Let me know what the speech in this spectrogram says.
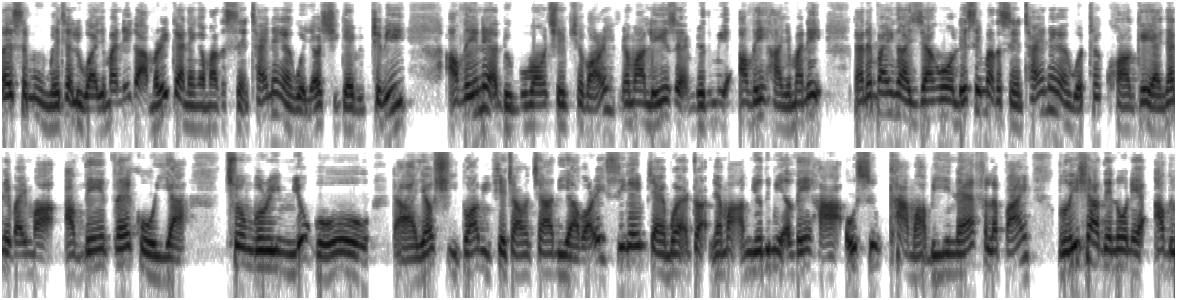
တိုက်စစ်မှုမေထက်လူကယမန်နေ့ကအမေရိကန်နိုင်ငံမှာသဆင်ထိုင်းနိုင်ငံကိုရောက်ရှိခဲ့ပြီဖြစ်ပြီးအသင်းနဲ့အတူပူးပေါင်းခြင်းဖြစ်ပါတယ်မြန်မာ40အမျိုးသမီးအသင်းဟာယမန်နေ့နာနေပိုင်းကရန်ကုန်လေးစိတ်မှသဆင်ထိုင်းနိုင်ငံကိုထွက်ခွာခဲ့ရညနေပိုင်းမှာအသင်းသဲကိုရာ ချွန်ဘူရီမြို့ကိုဒါရောက်ရှိသွားပြီဖြစ်ကြောင်းကြားသိရပါတယ်စီးကိန်းပြိုင်ပွဲအတွက်မြန်မာအမျိုးသမီးအသင်းဟာအုပ်စုခမှာဘီနဲ့ဖိလစ်ပိုင်မလေးရှားအသင်းတို့နဲ့အတူ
